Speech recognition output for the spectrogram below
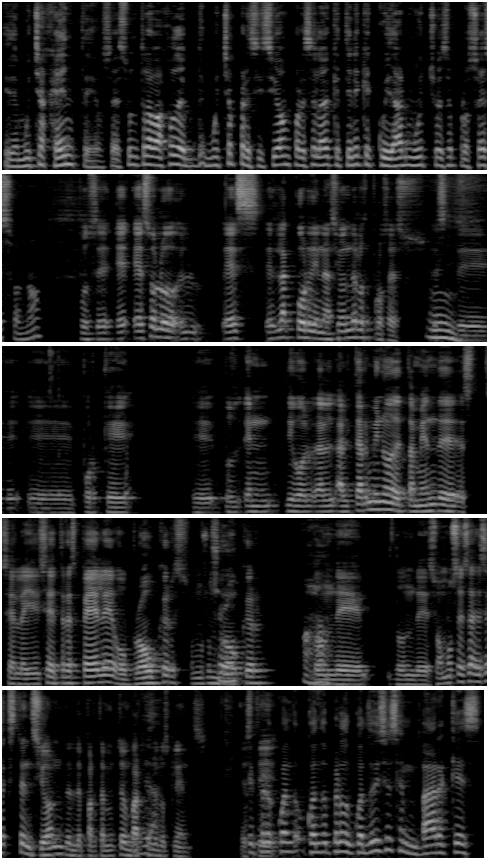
y de mucha gente. O sea, es un trabajo de, mucha precisión por ese lado que tiene que cuidar mucho ese proceso, ¿no? Pues eh, eh, eso lo, es, es la coordinación de los procesos, mm. este, porque eh, pues en, digo, al, término de también de, se le dice 3PL o brokers, somos un broker donde, donde somos esa, esa extensión del departamento de embarques de los clientes. Este, pero cuando, cuando, perdón, cuando dices embarques,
